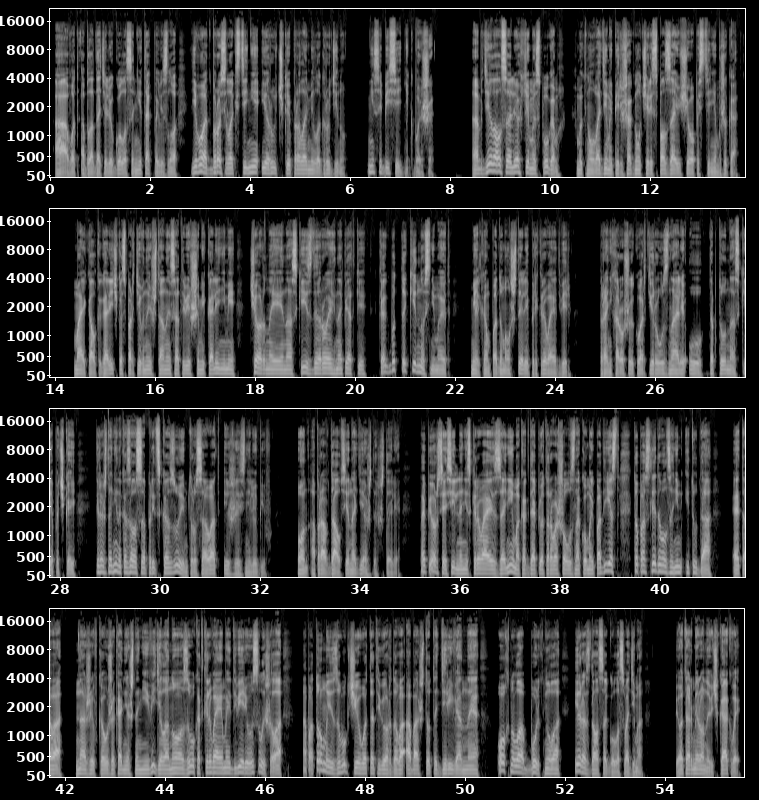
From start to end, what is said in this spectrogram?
А вот обладателю голоса не так повезло. Его отбросило к стене и ручкой проломило грудину. Не собеседник больше. «Обделался легким испугом», — хмыкнул Вадим и перешагнул через сползающего по стене мужика. Майка-алкоголичка, спортивные штаны с отвисшими коленями, черные носки с дырой на пятке. Как будто кино снимают, — мельком подумал Штелли, прикрывая дверь. Про нехорошую квартиру узнали у топтуна с кепочкой — Гражданин оказался предсказуем, трусоват и жизнелюбив. Он оправдал все надежды Штелли. Поперся, сильно не скрываясь за ним, а когда Петр вошел в знакомый подъезд, то последовал за ним и туда. Этого наживка уже, конечно, не видела, но звук открываемой двери услышала, а потом и звук чего-то твердого обо что-то деревянное. Охнуло, булькнуло, и раздался голос Вадима. «Петр Миронович, как вы?»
